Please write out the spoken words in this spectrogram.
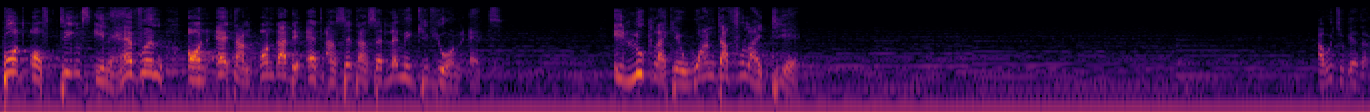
both of things in heaven on earth and under the earth. And satan said let me give you on earth. It looked like a wonderful idea. Are we together?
